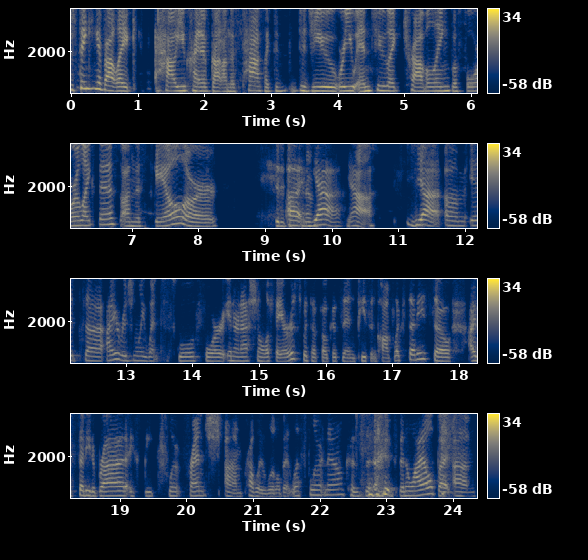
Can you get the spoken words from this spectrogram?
just thinking about like how you kind of got on this path. Like, did did you were you into like traveling before like this on this scale, or did it just Uh, kind of? yeah. Yeah. Yeah, um, it's. Uh, I originally went to school for international affairs with a focus in peace and conflict studies. So I've studied abroad. I speak fluent French, um, probably a little bit less fluent now because it's been a while. But um,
